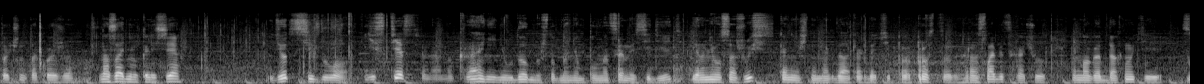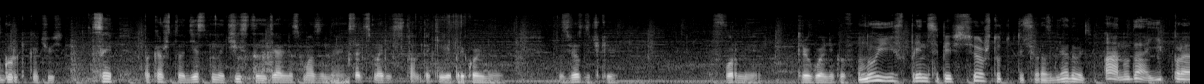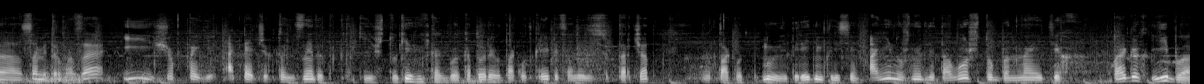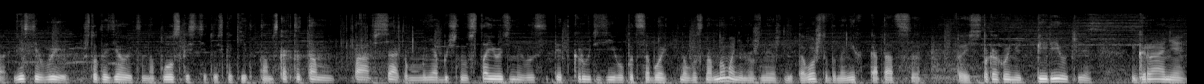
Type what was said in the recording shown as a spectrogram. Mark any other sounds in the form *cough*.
точно такой же. На заднем колесе идет седло. Естественно, но крайне неудобно, чтобы на нем полноценно сидеть. Я на него сажусь, конечно, иногда, когда типа просто расслабиться хочу, немного отдохнуть и с горки качусь. Цепь пока что девственно чистая, идеально смазанная. Кстати, смотрите, там такие прикольные звездочки в форме треугольников. Ну и, в принципе, все, что тут еще разглядывать. А, ну да, и про сами тормоза, и еще пеги. Опять же, кто не знает, это такие штуки, *laughs* как бы, которые вот так вот крепятся, они здесь вот торчат вот так вот, ну и на переднем колесе. Они нужны для того, чтобы на этих пегах, либо если вы что-то делаете на плоскости, то есть какие-то там, как-то там по-всякому необычно устаете на велосипед, крутите его под собой, но в основном они нужны для того, чтобы на них кататься, то есть по какой-нибудь перилке, грани,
